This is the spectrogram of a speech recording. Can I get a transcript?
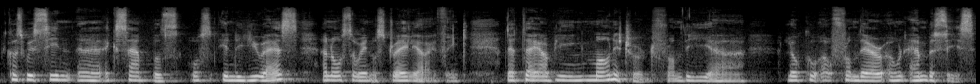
Because we've seen uh, examples in the US and also in Australia, I think, that they are being monitored from the uh, local, uh, from their own embassies.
